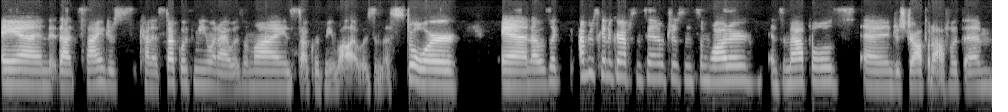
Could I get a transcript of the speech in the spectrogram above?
And that sign just kind of stuck with me when I was in line, stuck with me while I was in the store. And I was like, I'm just going to grab some sandwiches and some water and some apples and just drop it off with them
